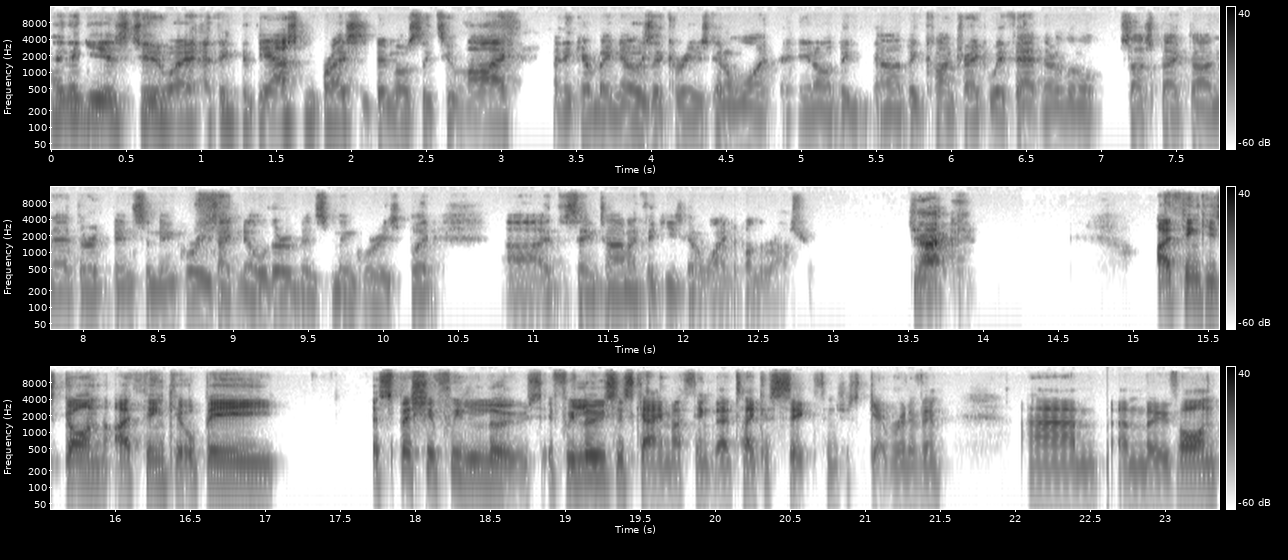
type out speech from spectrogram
I think he is too. I, I, think that the asking price has been mostly too high. I think everybody knows that Kareem's going to want you know a big uh, big contract with that, and they're a little suspect on that. There have been some inquiries. I know there have been some inquiries, but uh, at the same time, I think he's going to wind up on the roster. Jack, I think he's gone. I think it will be, especially if we lose. If we lose this game, I think they'll take a sixth and just get rid of him um, and move on.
